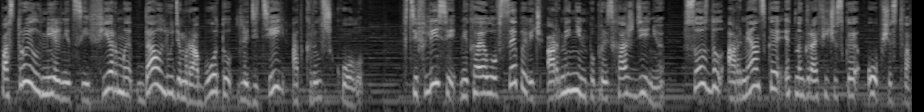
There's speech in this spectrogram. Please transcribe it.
Построил мельницы и фермы, дал людям работу, для детей открыл школу. В Тифлисе Михаил Овсепович, армянин по происхождению, создал армянское этнографическое общество,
